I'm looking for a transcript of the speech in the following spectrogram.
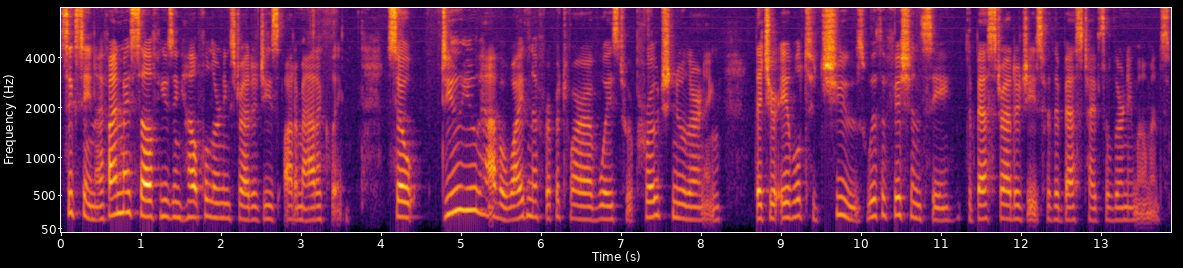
16. I find myself using helpful learning strategies automatically. So do you have a wide enough repertoire of ways to approach new learning that you're able to choose with efficiency the best strategies for the best types of learning moments.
